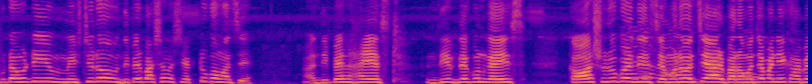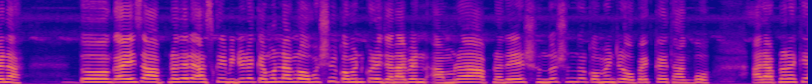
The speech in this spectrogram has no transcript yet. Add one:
মোটামুটি মিষ্টিরও দ্বীপের পাশাপাশি একটু কম আছে। আর দ্বীপের হাইয়েস্ট দ্বীপ দেখুন গাইস খাওয়া শুরু করে দিয়েছে। মনে হচ্ছে আর বারো মজা বানিয়ে খাবে না। তো গাইস আপনাদের আজকের ভিডিওটা কেমন লাগল অবশ্যই কমেন্ট করে জানাবেন। আমরা আপনাদের সুন্দর সুন্দর কমেন্টের অপেক্ষায় থাকব। আর আপনারা কে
